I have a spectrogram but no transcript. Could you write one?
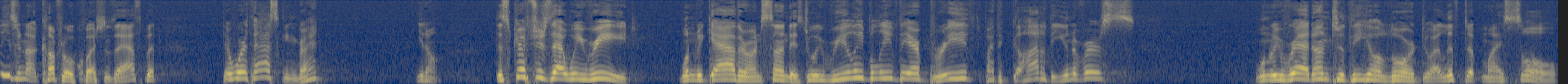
these are not comfortable questions to ask, but they're worth asking, right? You know, the scriptures that we read when we gather on Sundays, do we really believe they are breathed by the God of the universe? When we read, Unto thee, O Lord, do I lift up my soul,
